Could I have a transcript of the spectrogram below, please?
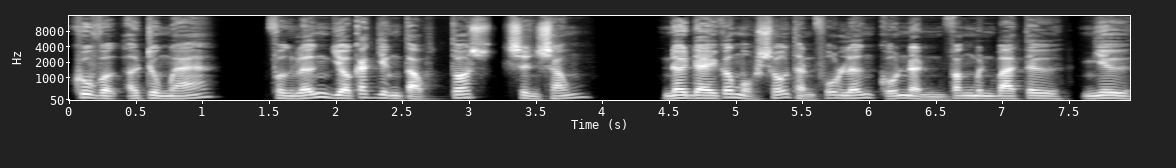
khu vực ở Trung Á, phần lớn do các dân tộc Tos sinh sống. Nơi đây có một số thành phố lớn của nền văn minh Ba Tư như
